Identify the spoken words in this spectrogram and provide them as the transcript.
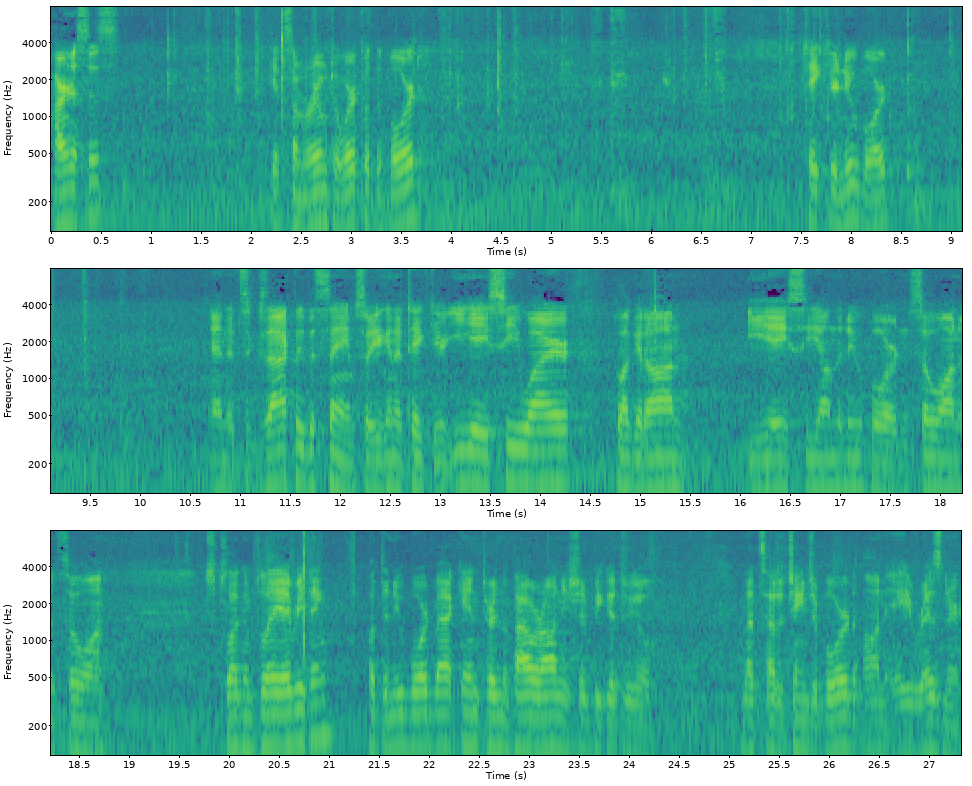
harnesses get some room to work with the board. Take your new board and it's exactly the same. So you're going to take your EAC wire, plug it on, EAC on the new board, and so on and so on. Just plug and play everything, put the new board back in, turn the power on, you should be good to go. And that's how to change a board on a Reznor.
